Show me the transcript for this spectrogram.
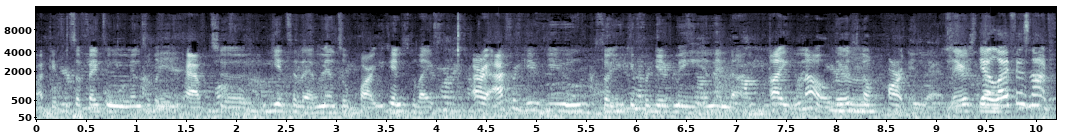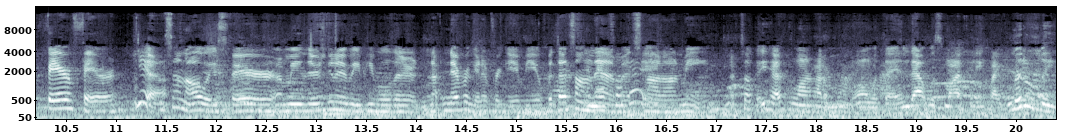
Like if it's affecting you mentally, you have to get to that mental part. You can't just be like, all right, I forgive you, so you can forgive me, and then done. Like no, there's no mm-hmm. heart in that. There's Yeah, no, life is not fair, fair. Yeah. It's not always fair. I mean, there's going to be people that are not, never to forgive you, but that's on And that's them. It's not on me. It's okay. You have to learn how to move on with that, and that was my thing. Like literally,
